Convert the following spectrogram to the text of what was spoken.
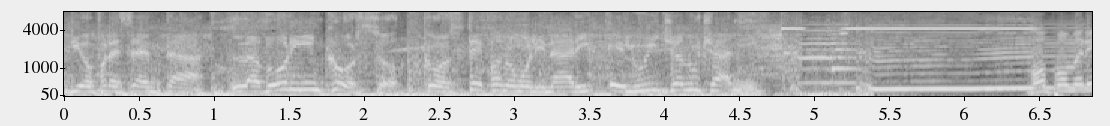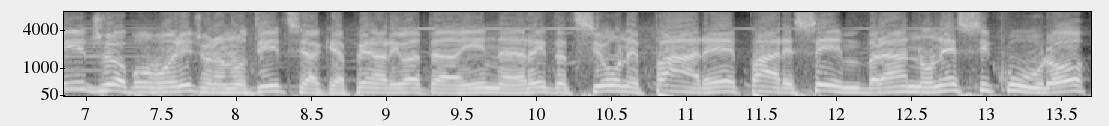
Radio presenta Lavori in corso con Stefano Molinari e Luigia Luciani. Buon pomeriggio, buon pomeriggio, una notizia che è appena arrivata in redazione, pare, pare, sembra, non è sicuro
